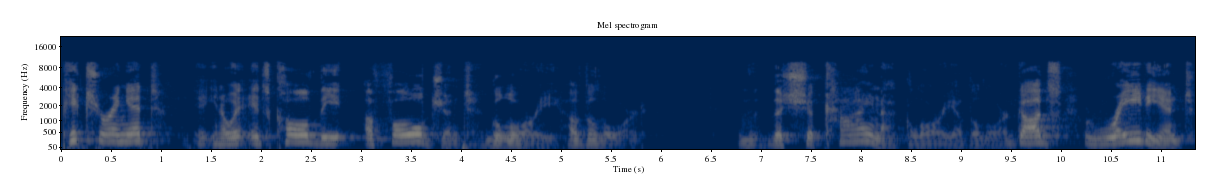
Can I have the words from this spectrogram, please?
picturing it, you know, it's called the effulgent glory of the Lord. The Shekinah glory of the Lord, God's radiant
